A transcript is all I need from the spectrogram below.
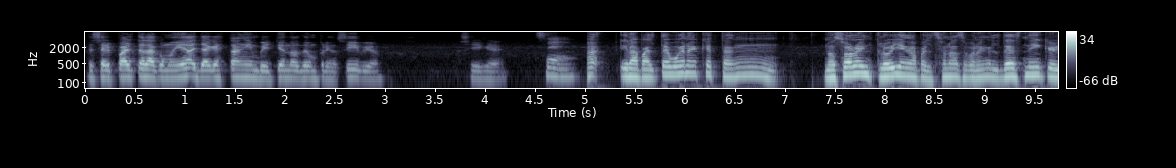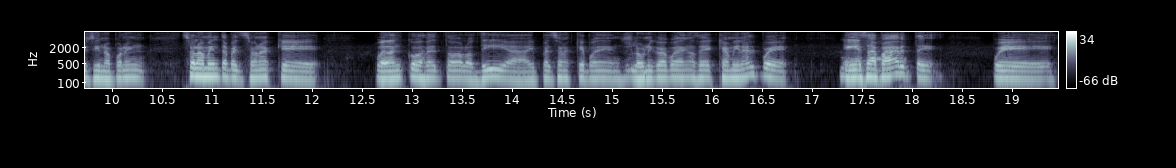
de ser parte de la comunidad, ya que están invirtiendo desde un principio. Así que. Sí. Ah, y la parte buena es que están, no solo incluyen a personas, se ponen el de sneakers, sino ponen solamente a personas que puedan correr todos los días. Hay personas que pueden, lo único que pueden hacer es caminar, pues en esa parte, pues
